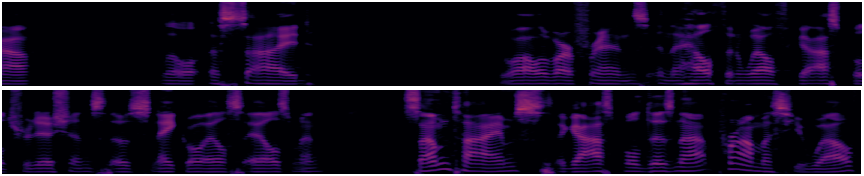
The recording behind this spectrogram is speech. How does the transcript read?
Now, little aside to all of our friends in the health and wealth gospel traditions, those snake oil salesmen. Sometimes the gospel does not promise you wealth.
